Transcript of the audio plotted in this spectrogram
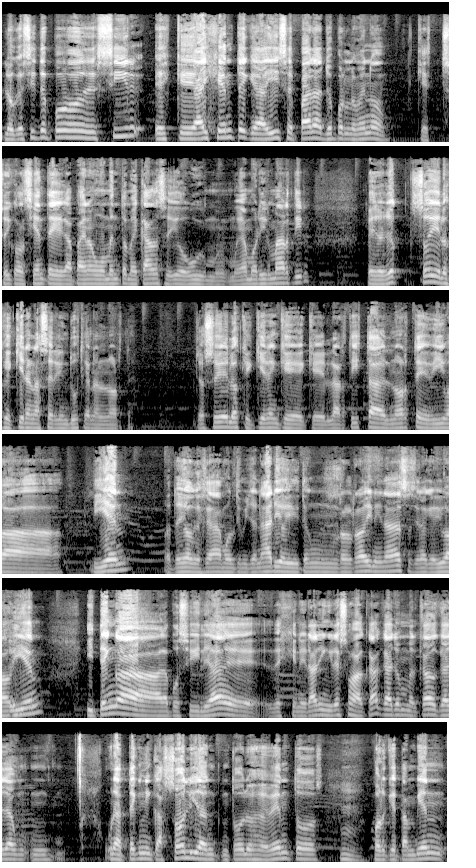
Lo que sí te puedo decir es que hay gente que ahí se para, yo por lo menos, que soy consciente que capaz en algún momento me canso y digo, uy, me voy a morir mártir, pero yo soy de los que quieren hacer industria en el norte. Yo soy de los que quieren que, que el artista del norte viva bien, no te digo que sea multimillonario y tenga un Rolls Royce ni nada de eso, sino que viva bien y tenga la posibilidad de, de generar ingresos acá, que haya un mercado, que haya un- un- una técnica sólida en, en todos los eventos, porque también,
